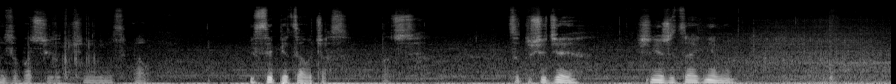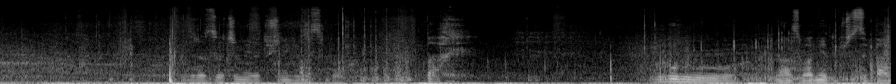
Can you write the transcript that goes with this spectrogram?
Zobaczcie, ile tu śniegu nasypało. I sypie cały czas. Patrzcie. Co tu się dzieje? Śnieżyca jak nie wiem. Zaraz zobaczymy ile tu śniegu nasypało. Pach. Uuu, nas ładnie tu przysypało.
